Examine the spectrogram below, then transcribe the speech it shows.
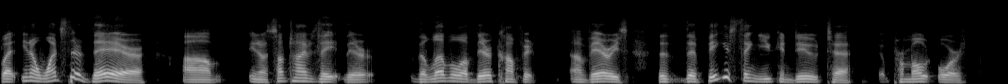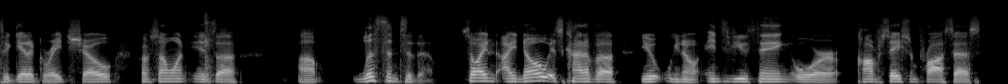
But you know, once they're there, um, you know sometimes they they're the level of their comfort uh, varies the the biggest thing you can do to promote or to get a great show from someone is a uh, um, listen to them so I, I know it's kind of a you you know interview thing or conversation process,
